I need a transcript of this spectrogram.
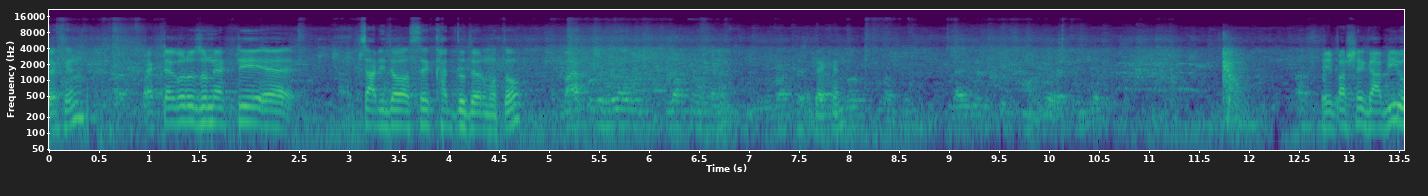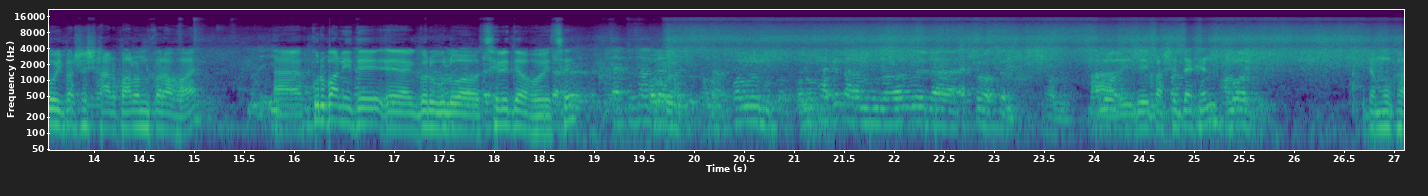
দেখেন, একটা গরুর জন্য একটি চারি দেওয়া আছে, খাদ্য দেওয়ার মতো। দেখেন। এই পাশে গাবি, ওই পাশে সার পালন করা হয়। কুরবানিতে গরুগুলো ছেড়ে দেওয়া হয়েছে। এই পাশে দেখেন, এটা মুখা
